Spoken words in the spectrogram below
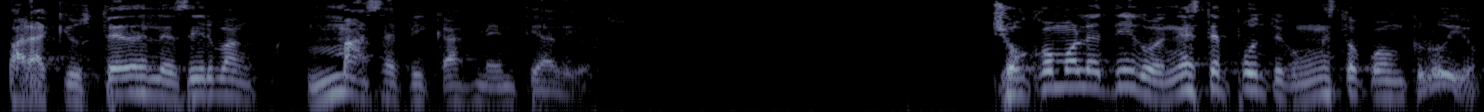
para que ustedes les sirvan más eficazmente a Dios. Yo como les digo en este punto y con esto concluyo,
